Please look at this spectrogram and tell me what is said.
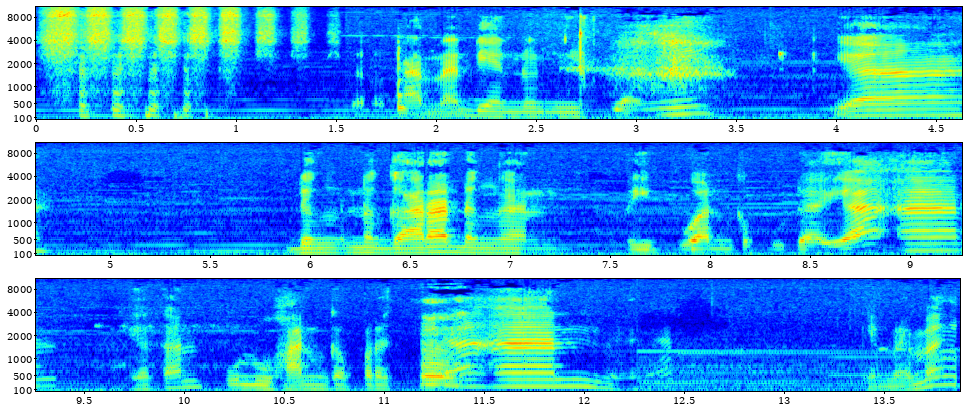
karena di Indonesia nih ya deng- negara dengan ribuan kebudayaan ya kan? Puluhan kepercayaan ya, kan? ya memang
